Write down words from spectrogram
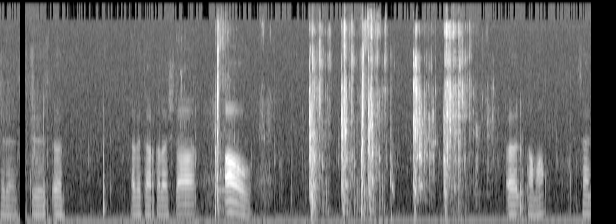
Şerefsiz öl. Evet arkadaşlar. Al. Öl tamam. Sen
